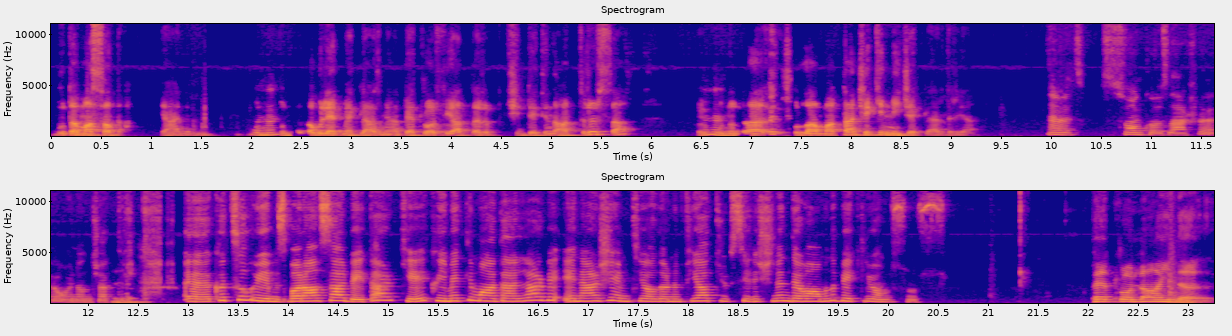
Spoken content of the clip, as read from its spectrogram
bu da masada. Yani bunu, Hı hı. bunu kabul etmek lazım. Yani petrol fiyatları şiddetini arttırırsa e, Hı hı. bunu da Evet. kullanmaktan çekinmeyeceklerdir yani. Evet, son kozlar e, oynanacaktır. E, katıl üyemiz Baransel Bey der ki kıymetli madenler ve enerji emtialarının fiyat yükselişinin devamını bekliyor musunuz? Petrolle aynı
